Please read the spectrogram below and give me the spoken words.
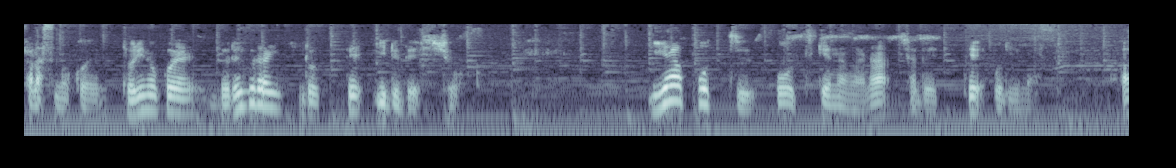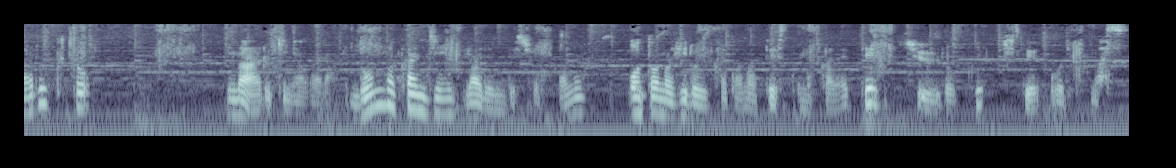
カラスの声、鳥の声、どれぐらい拾っているでしょうかイヤーポッツをつけながら喋っております。歩くと、今歩きながら、どんな感じになるんでしょうかね。音の広い方のテストも兼ねて収録しております。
